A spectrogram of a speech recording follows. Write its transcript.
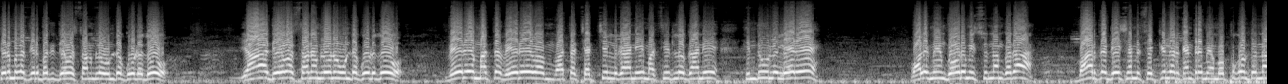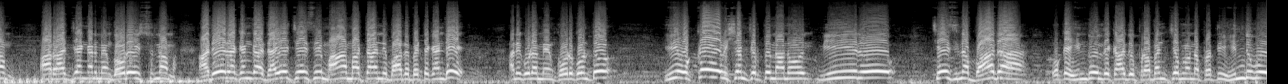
తిరుమల తిరుపతి దేవస్థానంలో ఉండకూడదు. యా దేవస్థానంలోనూ ఉండకూడదు. వేరే మత వేరే మత చర్చిలు కానీ మసీదులు కానీ హిందువులు లేరే. వాళ్ళకి మేము గౌరవం ఇస్తున్నాం కదా. భారతదేశం సెక్యులర్ కంట్రీ మేము ఒప్పుకుంటున్నాం. ఆ రాజ్యాంగాన్ని మేము గౌరవిస్తున్నాం. అదే రకంగా దయచేసి మా మతాన్ని బాధ పెట్టకండి అని కూడా మేము కోరుకుంటూ ఈ ఒక్క విషయం చెప్తున్నాను. మీరు చేసిన బాధ ఒక హిందువులది కాదు. ప్రపంచంలో ఉన్న ప్రతి హిందువు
